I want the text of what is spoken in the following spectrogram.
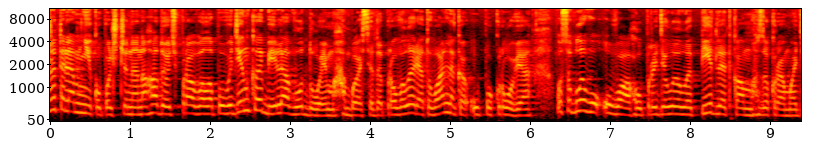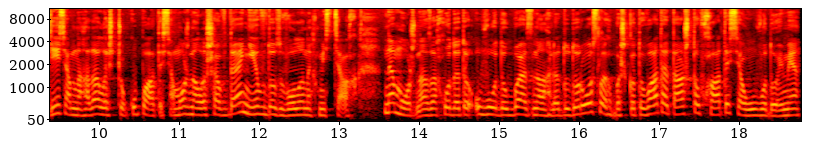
Жителям Нікопольщини нагадують правила поведінки біля водойм. Бесіди провели рятувальники у Покрові. Особливу увагу приділили підліткам. Зокрема, дітям нагадали, що купатися можна лише вдень і в дозволених місцях. Не можна заходити у воду без нагляду дорослих, бешкетувати та штовхатися у водоймі.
